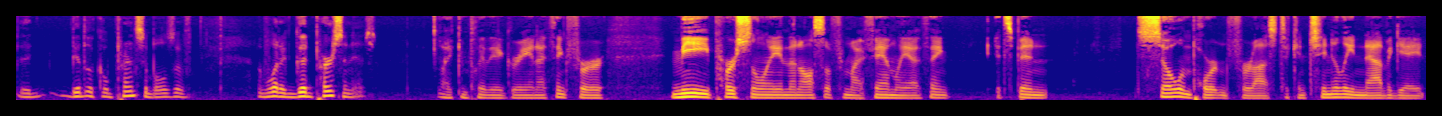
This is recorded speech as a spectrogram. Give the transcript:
the biblical principles of of what a good person is. I completely agree, and I think for me personally, and then also for my family, I think it's been so important for us to continually navigate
